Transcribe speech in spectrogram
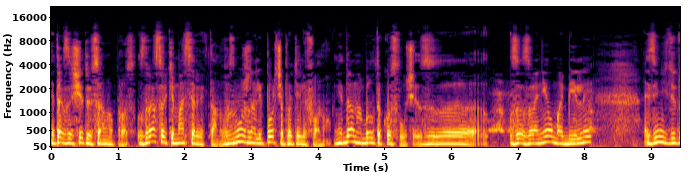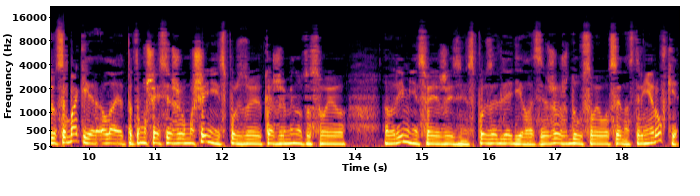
Итак, зачитываю сам вопрос. Здравствуйте, мастер Виктан. Возможно ли порча по телефону? Недавно был такой случай. Зазвонил мобильный. Извините, тут собаки лают, потому что я сижу в машине, использую каждую минуту свою времени своей жизни, использую для дела. Сижу, жду своего сына с тренировки,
